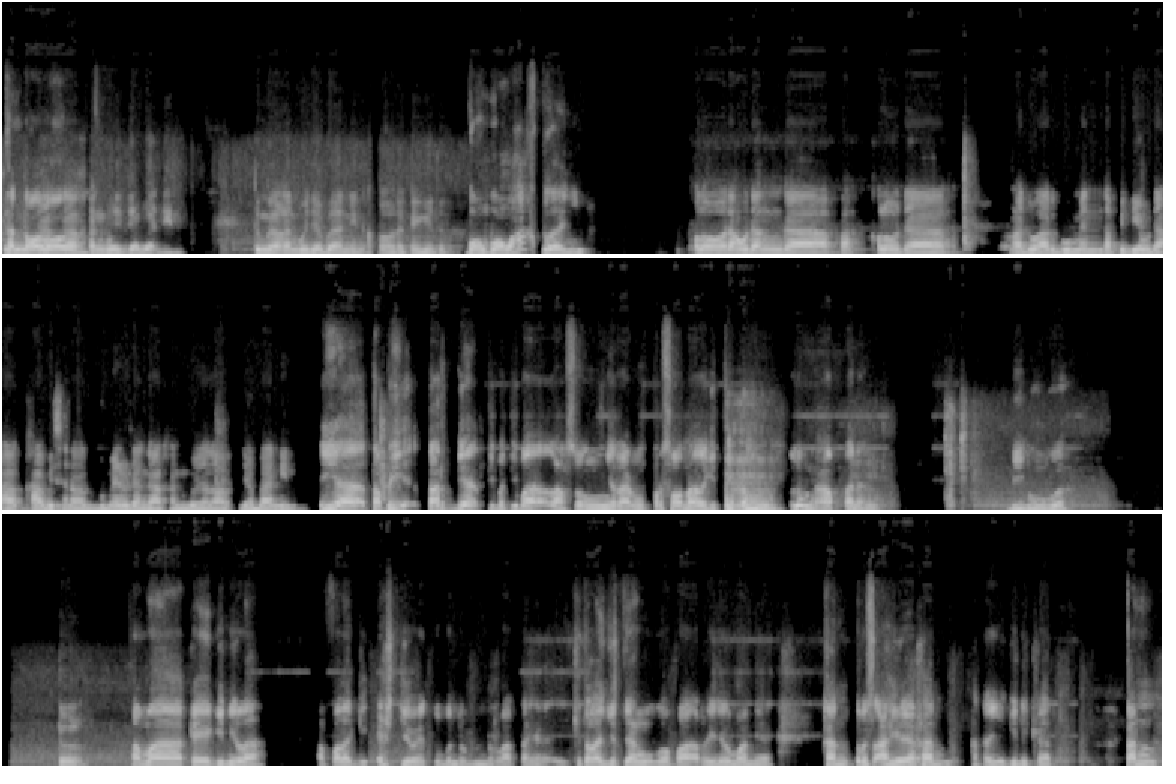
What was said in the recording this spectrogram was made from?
itu kan tolol. gak akan gue jabanin itu nggak akan gue jabanin kalau udah kayak gitu. Buang-buang waktu aja kalau orang udah nggak apa kalau udah ngadu argumen tapi dia udah kehabisan argumen udah nggak akan gue jabanin. Iya tapi ntar dia tiba-tiba langsung nyerang personal gitu. Lu ngapa dah? Bingung gue Betul. sama kayak gini lah apalagi SJW itu bener-bener latah ya. Kita lanjut yang Pak Rehilman ya. Kan terus akhirnya iya. kan katanya gini kan kan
